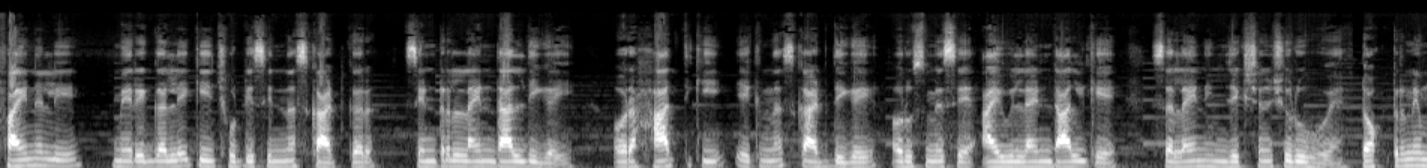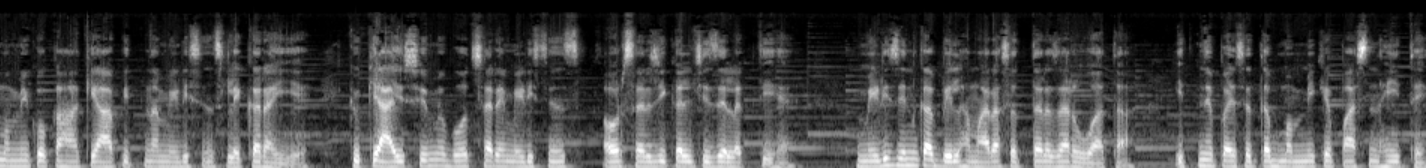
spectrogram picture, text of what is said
फाइनली मेरे गले की छोटी सी नस काट कर सेंट्रल लाइन डाल दी गई और हाथ की एक नस काट दी गई और उसमें से आईवी लाइन डाल के सलाइन इंजेक्शन शुरू हुए। डॉक्टर ने मम्मी को कहा कि आप इतना मेडिसिन लेकर आइए, क्योंकि आईसीयू में बहुत सारे मेडिसिन और सर्जिकल चीज़ें लगती है। मेडिसिन का बिल हमारा सत्तर हज़ार हुआ था। इतने पैसे तब मम्मी के पास नहीं थे।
